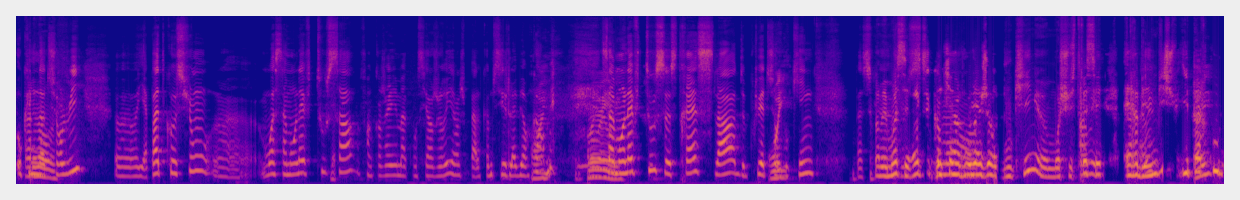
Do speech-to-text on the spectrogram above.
aucune ah note sur lui, il n'y a pas de caution. Euh, moi, ça m'enlève tout ça. Enfin, quand j'avais ma conciergerie, hein, je parle comme si je l'avais encore, mais ça m'enlève tout ce stress là de plus être sur Booking. Parce non, mais moi, c'est vrai que quand il y a un voyageur Booking, euh, moi, je suis ah stressée. Ah Airbnb, je suis hyper cool,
